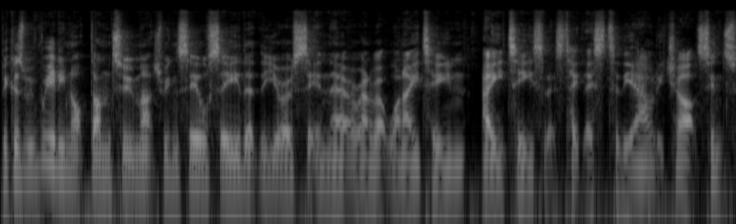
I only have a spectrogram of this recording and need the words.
because we've really not done too much. We can still see that the euro's sitting there around about 118.80. So let's take this to the hourly chart. Since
